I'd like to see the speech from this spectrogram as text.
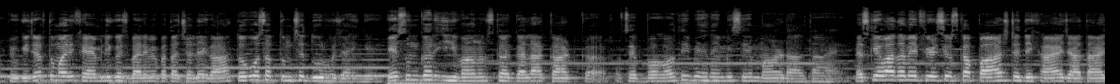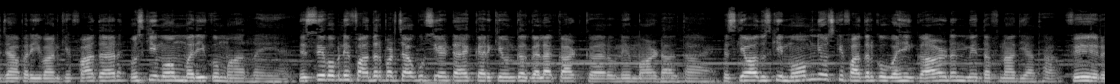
क्योंकि जब तुम्हारी फैमिली को इस बारे में पता चलेगा तो वो सब तुमसे दूर हो जाएँगे। ये सुनकर ईवान उसका गला काट कर उसे बहुत ही बेरहमी से मार डालता है। इसके बाद हमें फिर से उसका पास्ट दिखाया जाता है, जहाँ पर ईवान के फादर उसकी मोम मरी को मार रहे हैं। जिससे वो अपने फादर पर चाकू से अटैक करके उनका गला काट कर उन्हें मार डालता है। इसके बाद उसकी मोम ने उसके फादर को वहीं गार्डन में दफना दिया था। फिर,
